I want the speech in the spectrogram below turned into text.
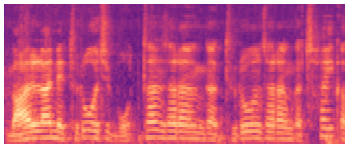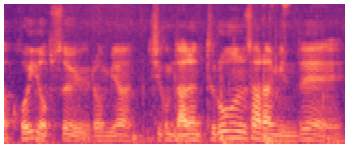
마을 안에 들어오지 못한 사람과 들어온 사람과 차이가 거의 없어요 이러면. 지금 나는 들어온 사람인데.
